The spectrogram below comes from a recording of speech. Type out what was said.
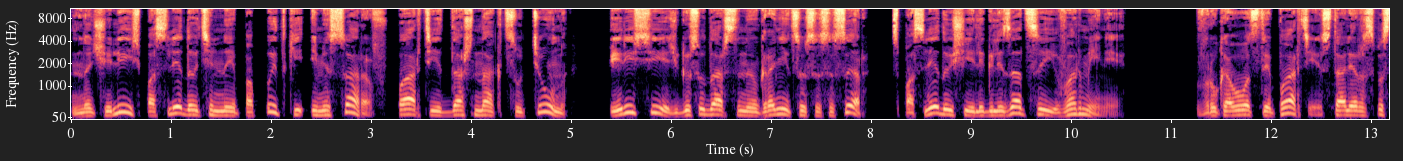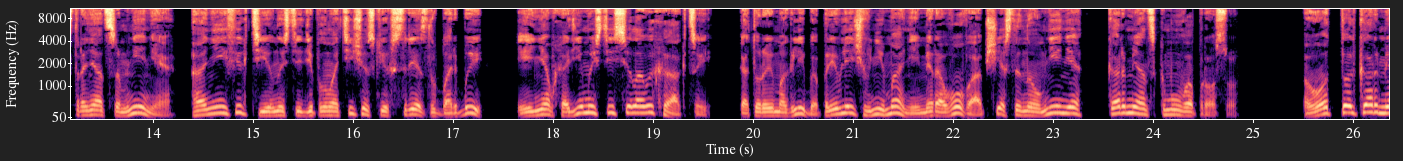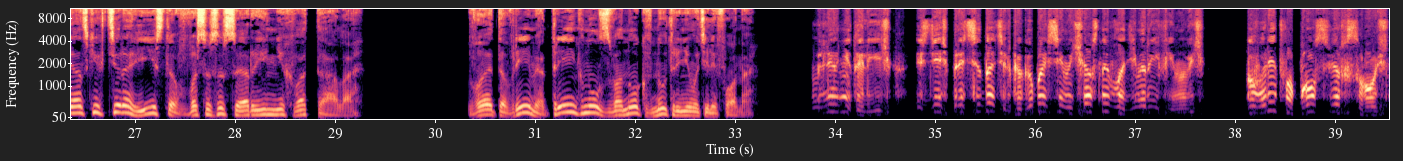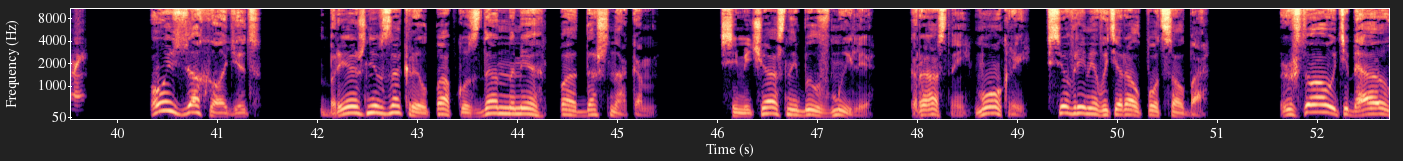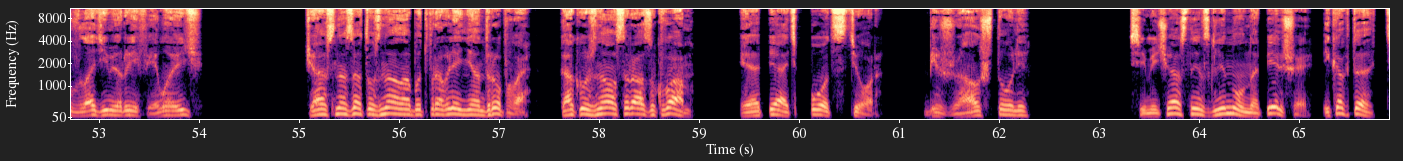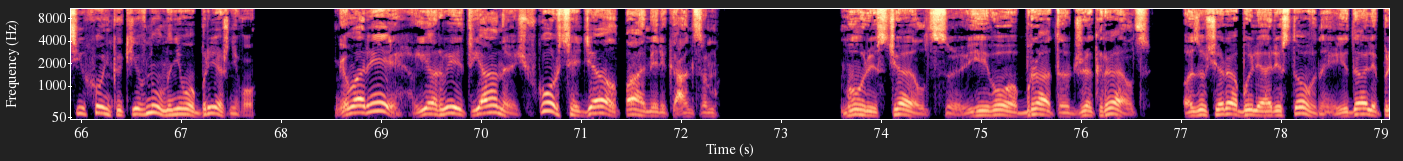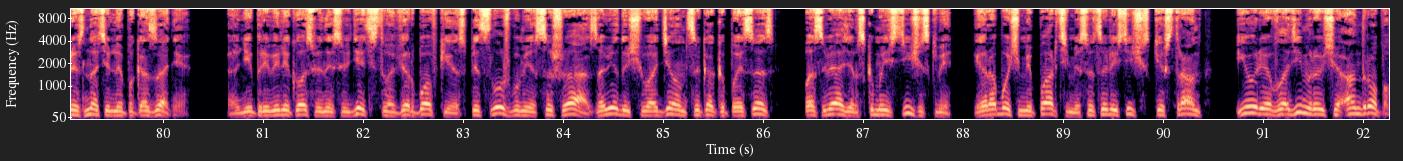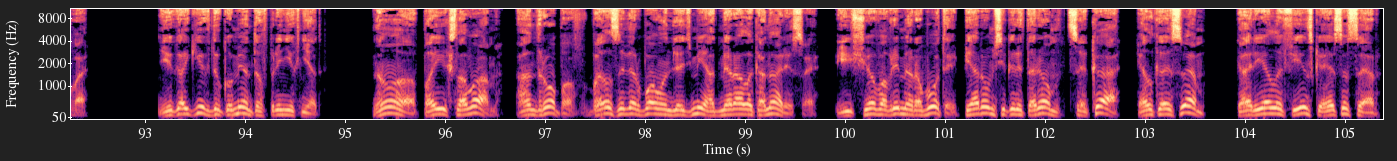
Начались последовательные попытки эмиссаров партии Дашнак-Цутюн пересечь государственную границу СССР с последующей легализацией в Армении. В руководстве партии стали распространяться мнения о неэффективности дипломатических средств борьбы и необходимости силовых акций, которые могли бы привлечь внимание мирового общественного мнения к армянскому вопросу. Вот только армянских террористов в СССР и не хватало. В это время тренькнул звонок внутреннего телефона. «Леонид Ильич, здесь председатель КГБ Семичастный Владимир Ефимович. Говорит, вопрос сверхсрочный». Пусть заходит. Брежнев закрыл папку с данными под дошнаком. Семичастный был в мыле. Красный, мокрый, все время вытирал пот со лба. «Что у тебя, Владимир Ефимович?» «Час назад узнал об отправлении Андропова. Как узнал, сразу к вам. И опять пот стер. Бежал, что ли?» Семичастный взглянул на Пельша и как-то тихонько кивнул на него Брежневу, Говори, Ервит Янович в курсе дел по американцам. Морис Чайлдс и его брат Джек Райлдс позавчера были арестованы и дали признательные показания. Они привели косвенные свидетельства вербовки спецслужбами США заведующего отделом ЦК КПСС по связям с коммунистическими и рабочими партиями социалистических стран Юрия Владимировича Андропова. Никаких документов при них нет, но, по их словам, Андропов был завербован людьми адмирала Канариса еще во время работы первым секретарем ЦК ЛКСМ Карело-Финской ССР.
